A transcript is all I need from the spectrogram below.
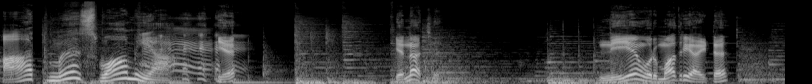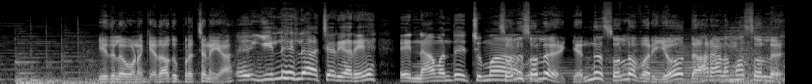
ஆத்ம சுவாமியா ஏன்? என்னாச்சு? நீ ஏன் ஒரு மாதிரி ஆயிட்ட? இதுல உனக்கு ஏதாவது பிரச்சனையா? இல்ல இல்ல ஆச்சாரியாரே. நான் வந்து சும்மா சொல்லு சொல்லு. என்ன சொல்ல வரியோ தாராளமா சொல்லு.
